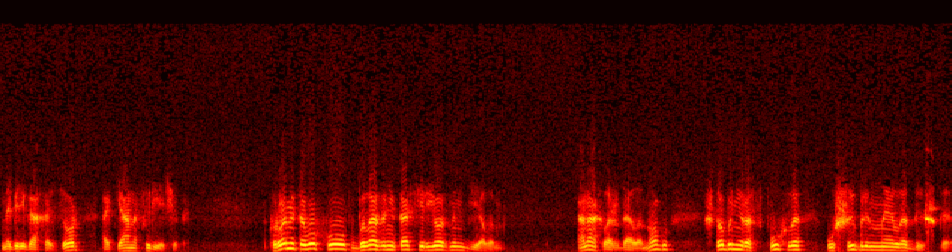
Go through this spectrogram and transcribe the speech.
на берегах озер, океанов и речек. Кроме того, Хоуп была занята серьезным делом. Она охлаждала ногу, чтобы не распухла ушибленная лодыжка.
